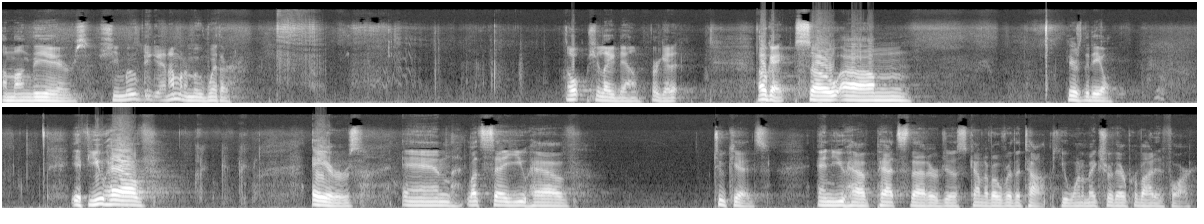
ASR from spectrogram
Among the heirs. She moved again. I'm going to move with her. Oh, she laid down. Forget it. Okay, so um, here's the deal. If you have heirs, and let's say you have two kids, and you have pets that are just kind of over the top, you want to make sure they're provided for.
